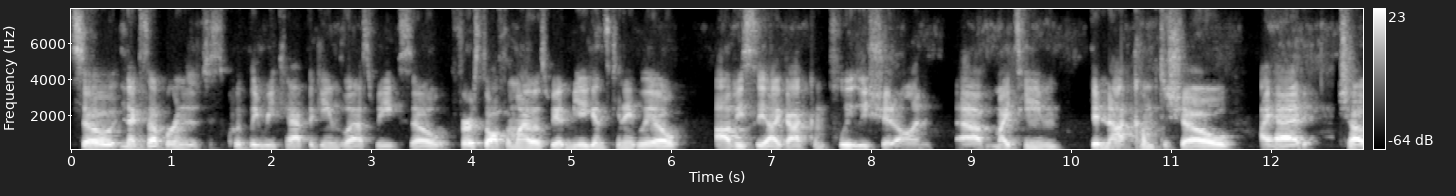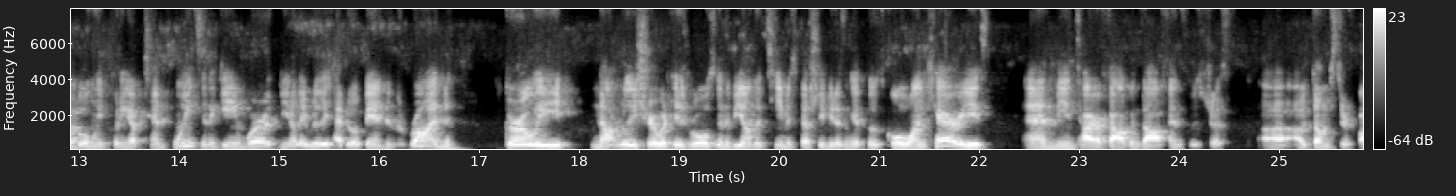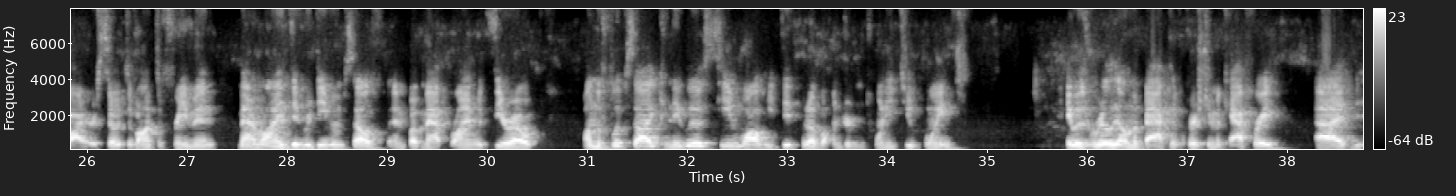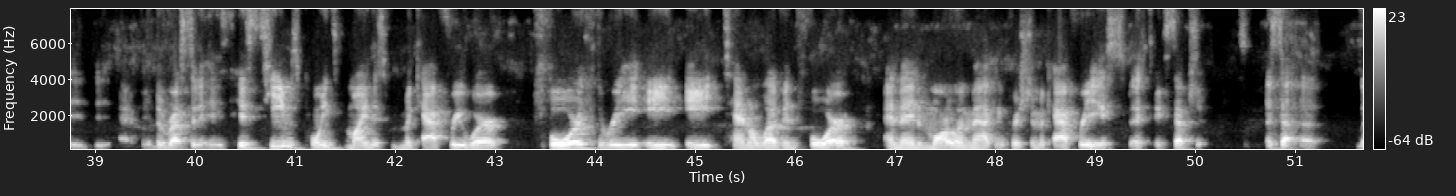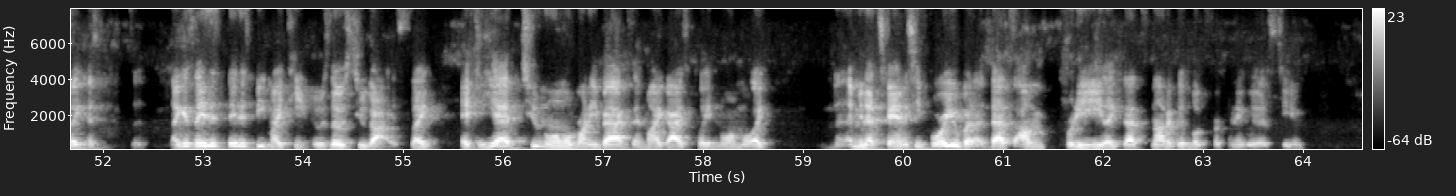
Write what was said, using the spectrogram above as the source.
So next up, we're going to just quickly recap the games last week. So first off on my list, we had me against Caniglio. Obviously, I got completely shit on. Uh, my team did not come to show. I had Chubb only putting up ten points in a game where you know they really had to abandon the run. Gurley Not really sure what his role is going to be on the team, especially if he doesn't get those goal line carries. And the entire Falcons offense was just uh, a dumpster fire. So Devonta Freeman, Matt Ryan did redeem himself, and but Matt Ryan with zero. On the flip side, Caniglio's team, while he did put up 122 points, it was really on the back of Christian McCaffrey. Uh, the rest of his his team's points minus McCaffrey were 4, 3, 8, 8, 10, 11, 4. And then Marlon Mack and Christian McCaffrey, exception, except, uh, like, I guess they just, they just beat my team. It was those two guys. Like, if he had two normal running backs and my guys played normal, like, I mean, that's fantasy for you, but that's, I'm pretty, like, that's not a good look for Caniglio's team.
